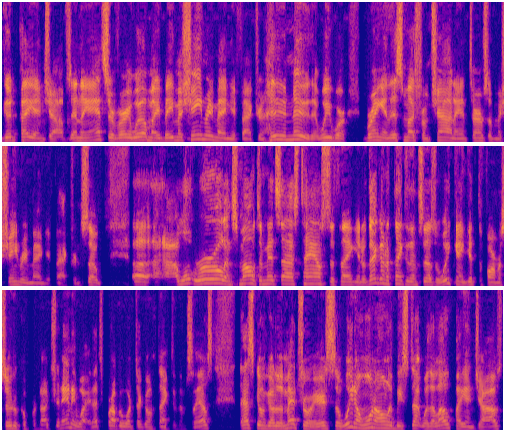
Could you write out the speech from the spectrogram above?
good paying jobs? And the answer very well may be machinery manufacturing. Who knew that we were bringing this much from China in terms of machinery manufacturing? So uh, I want rural and small to mid sized towns to think, you know, they're going to think to themselves, well, we can't get the pharmaceutical production anyway. That's probably what they're going to think to themselves. That's going to go to the metro areas. So we don't want to only be stuck with the low paying jobs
